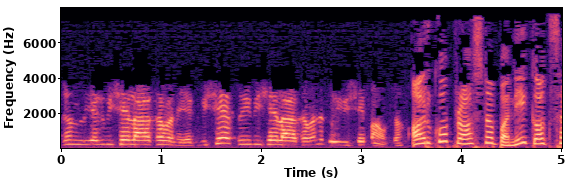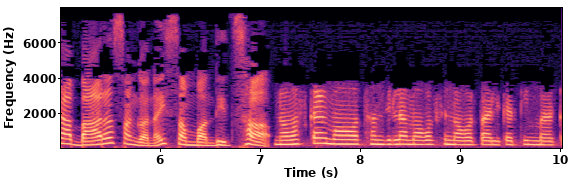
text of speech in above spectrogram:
जुन एक विषय लागेछ भने एक विषय दुई विषय लागेछ भने दुई विषय पाउँछ। अर्को प्रश्न पनि कक्षा बाह्रसँग नै सम्बन्धित छ। नमस्कार। म अछाम जिल्ला मगलसिंह नगरपालिका तिनबाट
